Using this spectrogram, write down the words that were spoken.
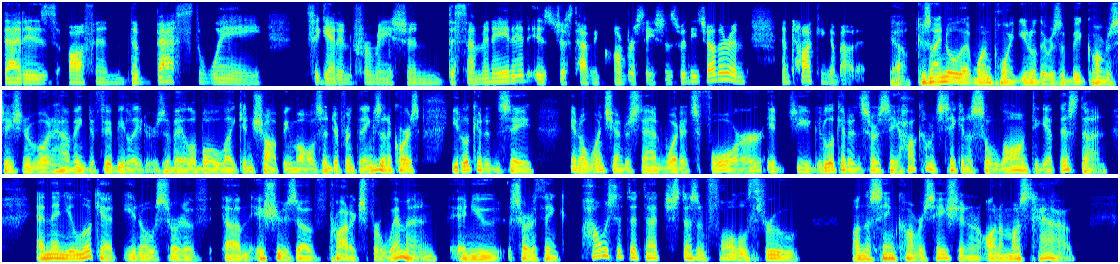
that is often the best way to get information disseminated is just having conversations with each other and and talking about it. Yeah, because I know at one point, you know, there was a big conversation about having defibrillators available, like in shopping malls and different things. And of course, you look at it and say, you know, once you understand what it's for, it you look at it and sort of say, how come it's taken us so long to get this done? And then you look at, you know, sort of um, issues of products for women, and you sort of think, how is it that that just doesn't follow through on the same conversation and on a must have?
